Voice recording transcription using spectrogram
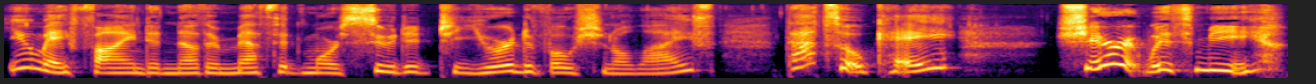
You may find another method more suited to your devotional life. That's okay. Share it with me.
